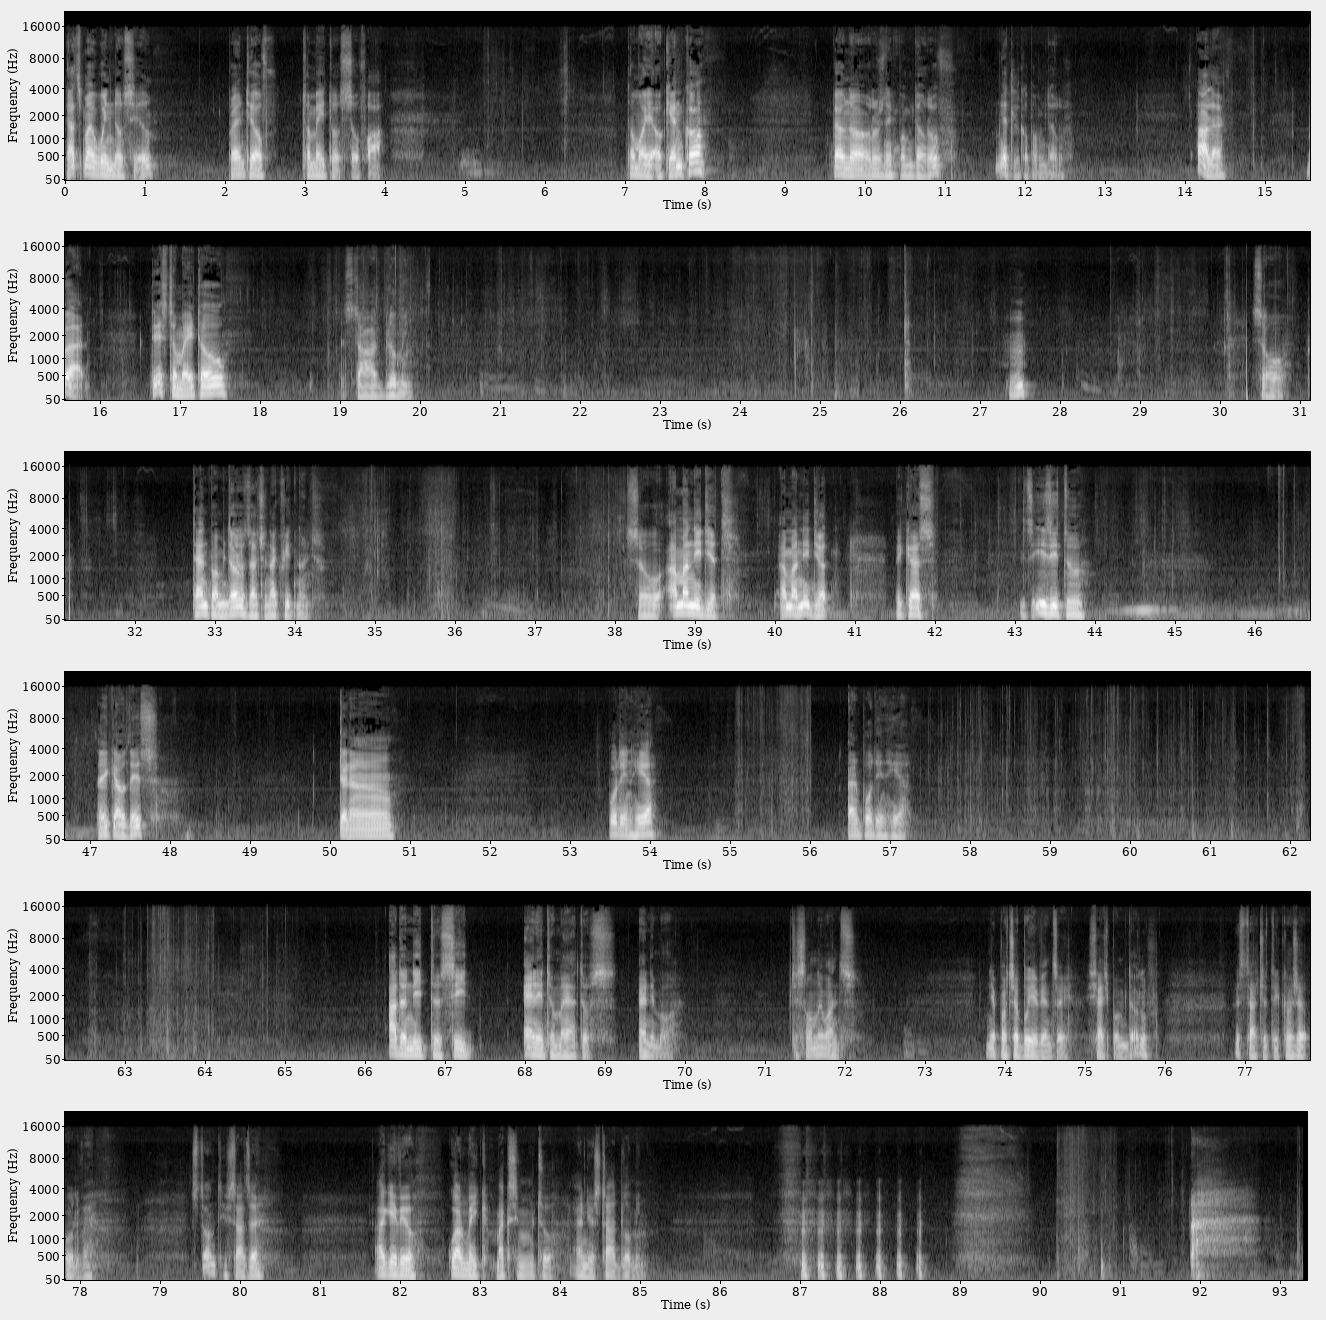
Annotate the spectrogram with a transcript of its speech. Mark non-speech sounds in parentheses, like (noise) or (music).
That's my windowsill. Plenty of tomatoes so far. To moje okienko. Pełno różnych pomidorów. Nie tylko pomidorów. Ale. But this tomato start blooming. Hmm? So ten pomidor zaczyna kwitnąć. So I'm an idiot. I'm an idiot because it's easy to take out this. Ta-da! Put in here and put in here. I don't need to seed any tomatoes anymore. Just only once. Nie potrzebuję więcej siać pomidorów. Wystarczy tylko, że urwę. Stąd i wsadzę. I give you one week maximum two and you start blooming. (laughs)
